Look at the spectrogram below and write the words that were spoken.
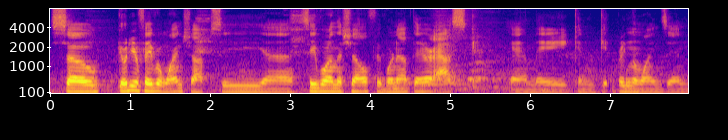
so go to your favorite wine shop. See uh, see if we're on the shelf. If we're not there, ask, and they can get bring the wines in.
